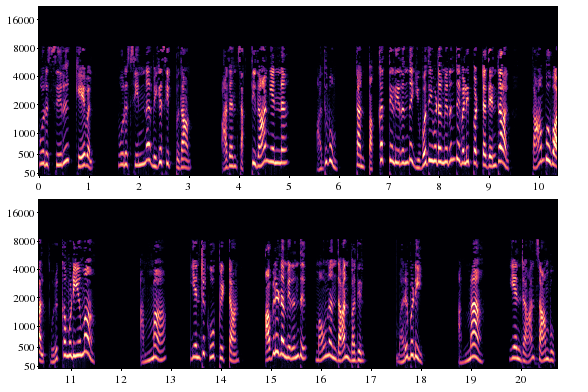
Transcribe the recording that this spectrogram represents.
ஒரு சிறு கேவல் ஒரு சின்ன விகசிப்புதான். அதன் சக்திதான் என்ன? அதுவும் தன் பக்கத்தில் இருந்த யுவதியிடமிருந்து வெளிப்பட்டதென்றால் தாம்புவால் பொறுக்க முடியுமா? அம்மா என்று கூப்பிட்டான். அவளிடமிருந்து மௌனந்தான் பதில். மறுபடி அம்மா என்றான் சாம்பு.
